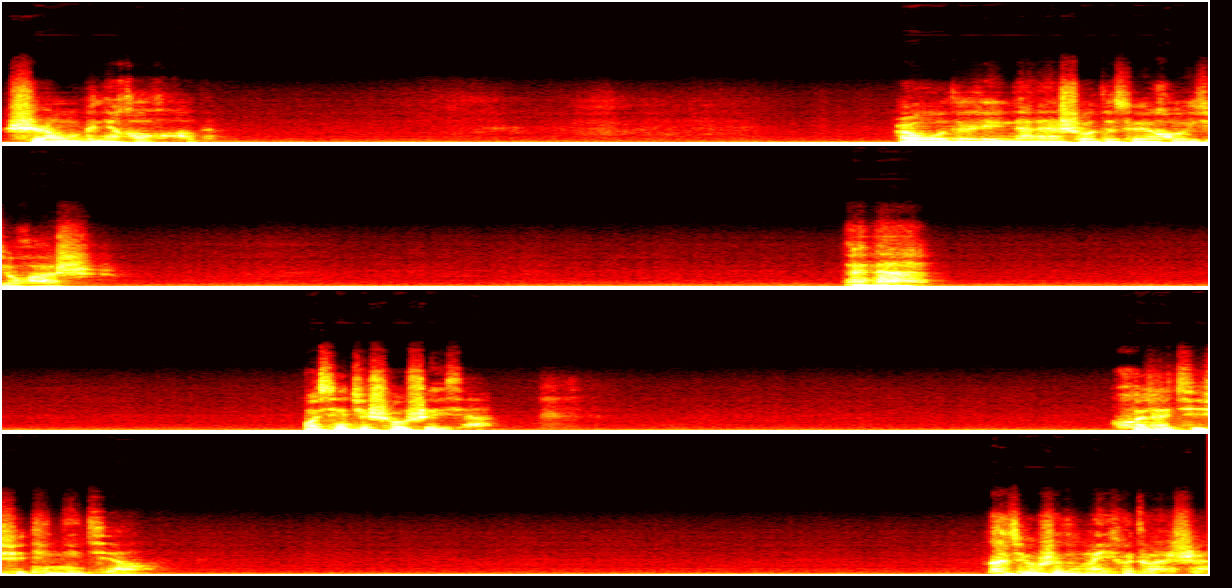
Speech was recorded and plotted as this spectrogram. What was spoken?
是让我跟你好好的。而我对林奶奶说的最后一句话是。奶奶，我先去收拾一下，回来继续听你讲。可就是这么一个转身，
